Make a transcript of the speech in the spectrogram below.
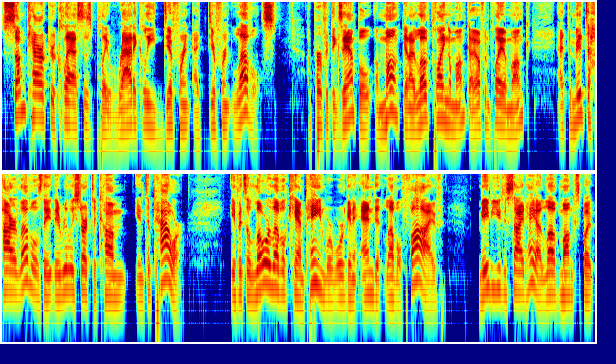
some character classes play radically different at different levels. A perfect example, a monk, and I love playing a monk. I often play a monk. At the mid to higher levels, they, they really start to come into power. If it's a lower level campaign where we're going to end at level five, maybe you decide, hey, I love monks, but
